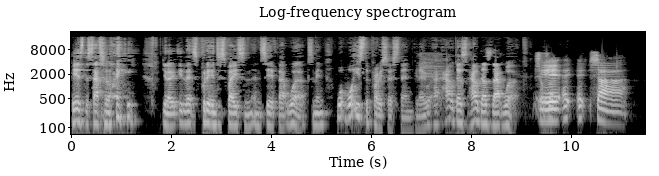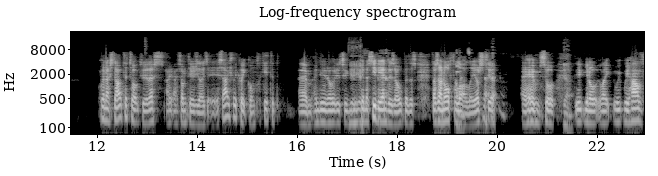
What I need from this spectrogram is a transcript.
here's the satellite. you know, it, let's put it into space and, and see if that works. I mean, what what is the process then? You know, how does how does that work? So uh, it, it's uh, when I start to talk through this, I, I sometimes realise it's actually quite complicated. Um, and you know, it's, yeah, you yeah. kind of see the end result, but there's there's an awful lot of layers to it. Um, so yeah. you know, like we, we have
